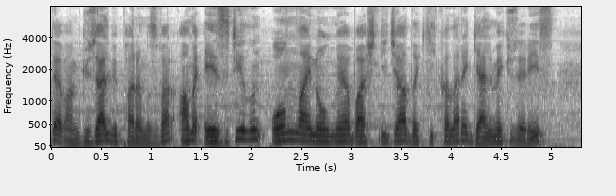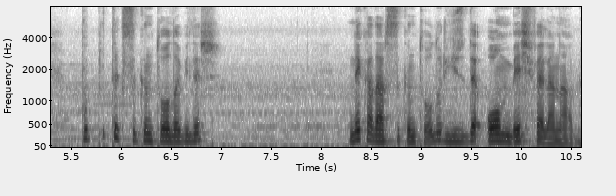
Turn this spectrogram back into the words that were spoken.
Devam. Güzel bir paramız var ama Ezreal'ın online olmaya başlayacağı dakikalara gelmek üzereyiz. Bu bir tık sıkıntı olabilir. Ne kadar sıkıntı olur? %15 falan abi.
